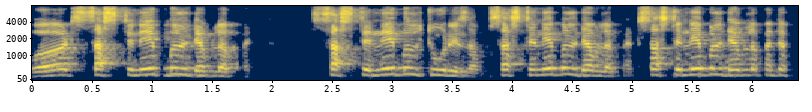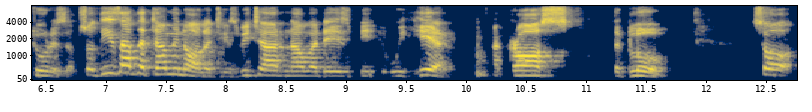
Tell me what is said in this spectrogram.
word sustainable development, sustainable tourism, sustainable development, sustainable development of tourism. So these are the terminologies which are nowadays we hear across the globe. So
